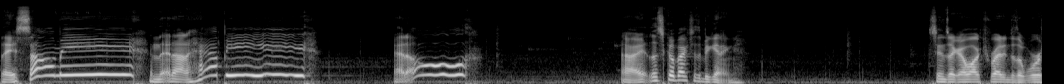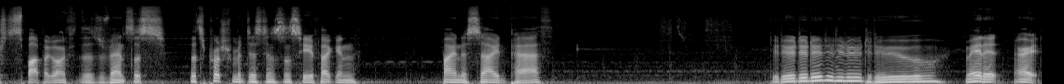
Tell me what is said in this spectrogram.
They saw me, and they're not happy at all. Alright, let's go back to the beginning. Seems like I walked right into the worst spot by going through those vents. Let's let's approach from a distance and see if I can find a side path. Do do do do do do do do. Made it. Alright.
